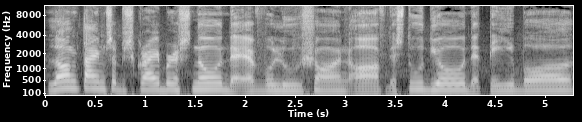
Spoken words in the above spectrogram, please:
Long-time subscribers know the evolution of the studio, the table,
